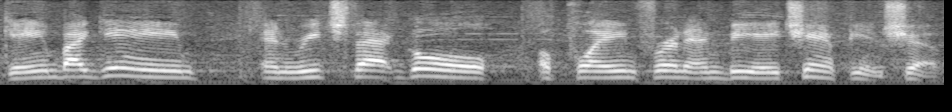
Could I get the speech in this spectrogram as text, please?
game by game and reach that goal of playing for an NBA championship.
